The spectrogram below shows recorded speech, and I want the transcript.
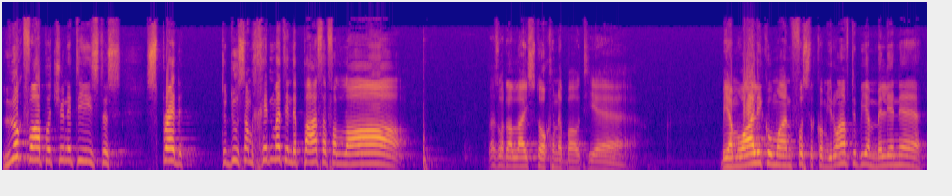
Look for opportunities to spread, to do some khidmat in the path of Allah. That's what Allah is talking about here. Bi amwalikum wa anfusakum. You don't have to be a millionaire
